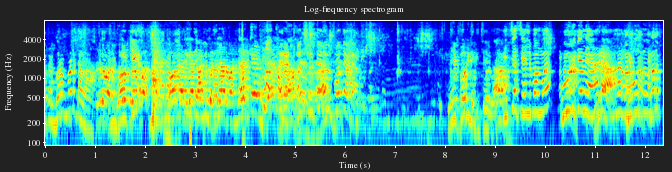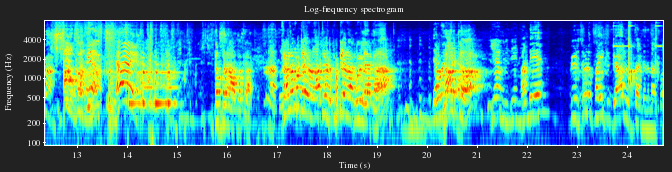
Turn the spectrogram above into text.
అక్కడ గుర్రం కూడా కల్లా ఓకే పోతే నీ పోగి నీకు చేయాలా ఇచ్చేసి వెళ్ళిపోమా ఊరికేనే ఇదిరా. ఊరికి- అనలప్ప గబ్బరా అమ్మక చెడబుట్టారు రాత్రి పుట్టే నాకు లేక లాస్ట్ అంటే వీడు చూడు పైకి గాలి వస్తాండి నాకు.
